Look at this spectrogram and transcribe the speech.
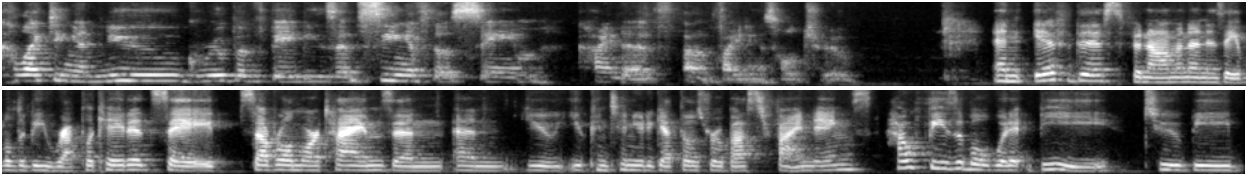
collecting a new group of babies and seeing if those same kind of um, findings hold true. And if this phenomenon is able to be replicated, say several more times, and and you you continue to get those robust findings, how feasible would it be to be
